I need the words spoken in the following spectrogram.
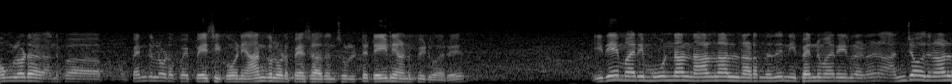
அவங்களோட அந்த ப- பெண்களோட போய் பேசிக்கோ நீ ஆண்களோட பேசாதுன்னு சொல்லிட்டு டெய்லி அனுப்பிடுவார். இதே மாதிரி மூணு நாள் நாலு நாள் நடந்தது நீ பெண் மாதிரி இல்லைன்னா அஞ்சாவது நாள்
